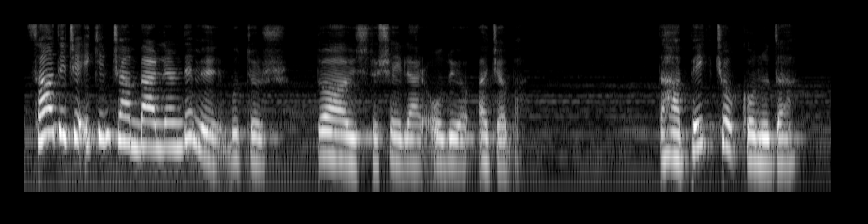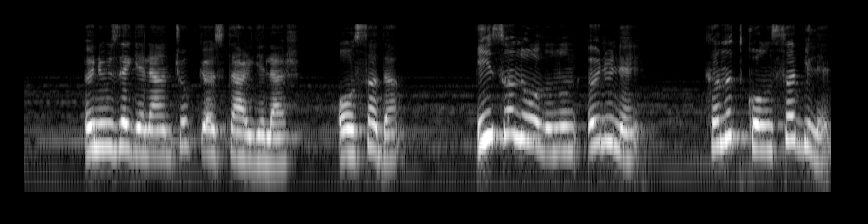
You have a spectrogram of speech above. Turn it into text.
Sadece ekin çemberlerinde mi bu tür doğaüstü şeyler oluyor acaba? Daha pek çok konuda önümüze gelen çok göstergeler olsa da insanoğlunun önüne kanıt konsa bile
